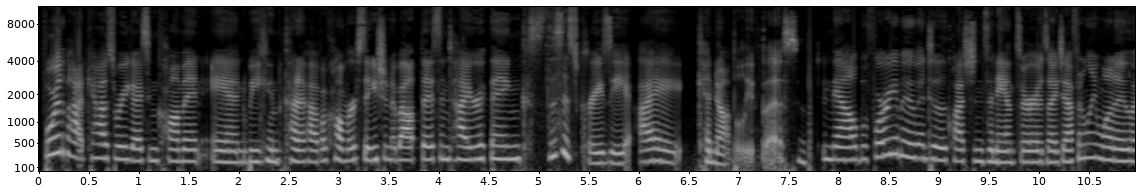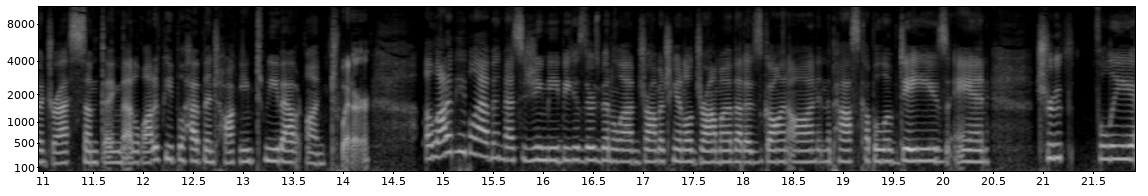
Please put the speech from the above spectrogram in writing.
for the podcast where you guys can comment and we can kind of have a conversation about this entire thing because this is crazy. I cannot believe this. Now, before we move into the questions and answers, I definitely want to address something that a lot of people have been talking to me about on Twitter. A lot of people have been messaging me because there's been a lot of drama channel drama that has gone on in the past couple of days. And truthfully,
